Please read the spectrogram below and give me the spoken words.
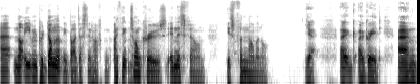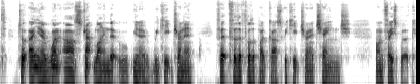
uh, not even predominantly by Dustin Hoffman. I think Mm. Tom Cruise in this film is phenomenal. Yeah, Ag- agreed. And to, uh, you know, one our strap line that you know we keep trying to for for the for the podcast we keep trying to change on Facebook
